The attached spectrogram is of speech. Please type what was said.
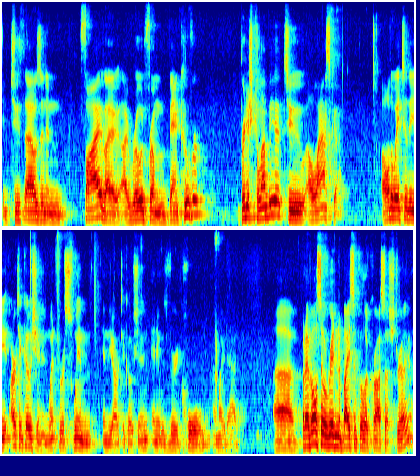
In 2005, I, I rode from Vancouver, British Columbia, to Alaska, all the way to the Arctic Ocean and went for a swim in the Arctic Ocean, and it was very cold, I might add. Uh, but I've also ridden a bicycle across Australia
